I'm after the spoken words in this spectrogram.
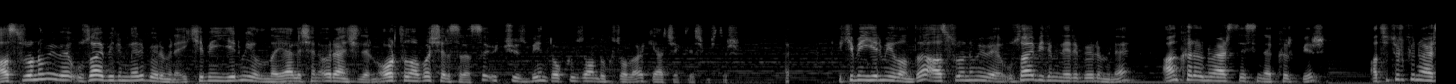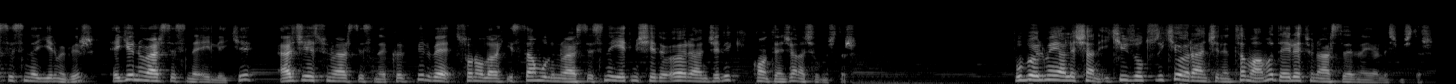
Astronomi ve Uzay Bilimleri bölümüne 2020 yılında yerleşen öğrencilerin ortalama başarı sırası 300.919 olarak gerçekleşmiştir. 2020 yılında Astronomi ve Uzay Bilimleri bölümüne Ankara Üniversitesi'nde 41, Atatürk Üniversitesi'nde 21, Ege Üniversitesi'nde 52, Erciyes Üniversitesi'nde 41 ve son olarak İstanbul Üniversitesi'nde 77 öğrencilik kontenjan açılmıştır. Bu bölüme yerleşen 232 öğrencinin tamamı devlet üniversitelerine yerleşmiştir.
